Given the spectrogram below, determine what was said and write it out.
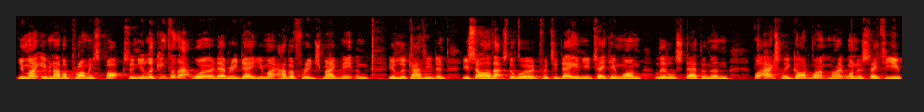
you might even have a promise box, and you're looking for that word every day. You might have a fridge magnet, and you look at it, and you say, Oh, that's the word for today, and you take in one little step. And then, but actually, God might want to say to you,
